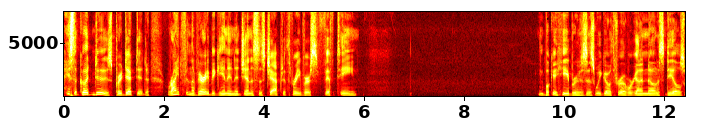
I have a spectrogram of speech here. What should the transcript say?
He's the good news predicted right from the very beginning in Genesis chapter 3, verse 15. The book of Hebrews, as we go through it, we're going to notice deals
